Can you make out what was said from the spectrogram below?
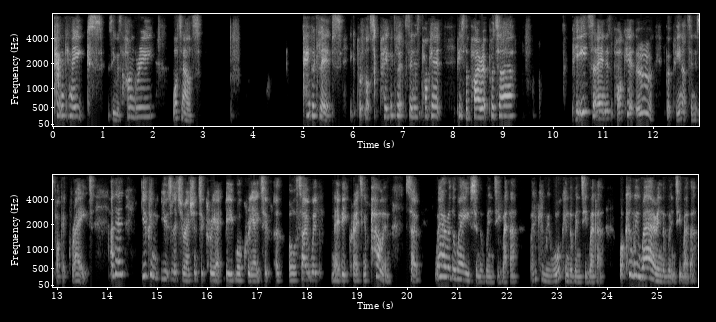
pancakes because he was hungry. What else? Paper clips. He could put lots of paper clips in his pocket. Peter the pirate put a pizza in his pocket. Ooh, put peanuts in his pocket. Great. And then you can use alliteration to create, be more creative uh, also with maybe creating a poem. So where are the waves in the windy weather? Where can we walk in the windy weather? What can we wear in the windy weather?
